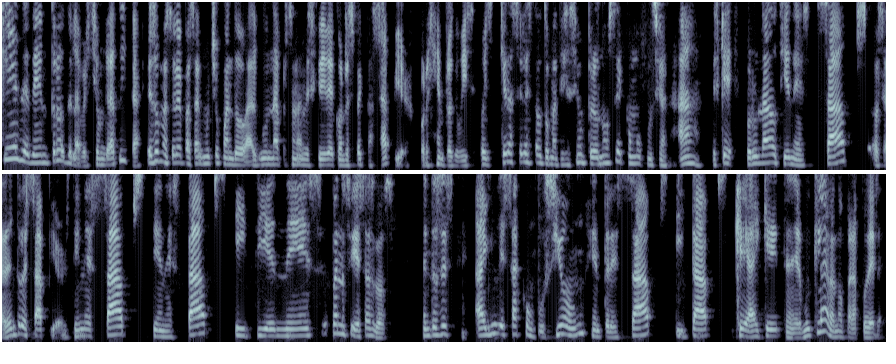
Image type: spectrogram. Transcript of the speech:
quede dentro de la versión gratuita. Eso me suele pasar mucho cuando alguna persona me escribe con respecto a Zapier, por ejemplo, que me dice, oye, quiero hacer esta automatización, pero no sé cómo funciona. Ah, es que por un lado tienes SAPs, o sea, dentro de Zapier tienes SAPs, tienes TAPs y tienes, bueno, sí, esas dos. Entonces, hay esa confusión entre SAPs y TAPs que hay que tener muy claro, ¿no? Para poder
